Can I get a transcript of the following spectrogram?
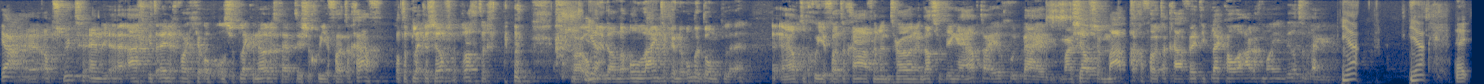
Ja, uh, absoluut. En uh, eigenlijk het enige wat je op onze plekken nodig hebt, is een goede fotograaf. Want de plekken zelf zijn prachtig. maar om ja. je dan online te kunnen onderdompelen, helpt een goede fotograaf en een drone en dat soort dingen helpt daar heel goed bij. Maar zelfs een matige fotograaf weet die plek al aardig mooi in beeld te brengen. Ja, ja. Nee,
